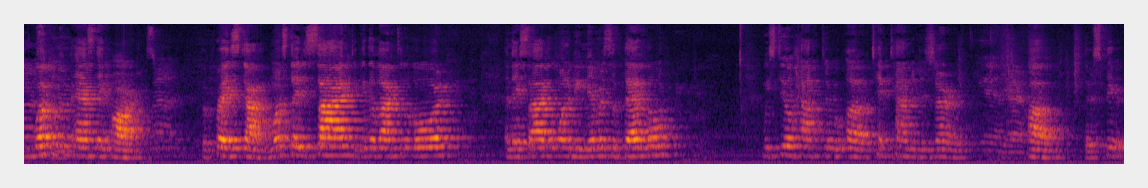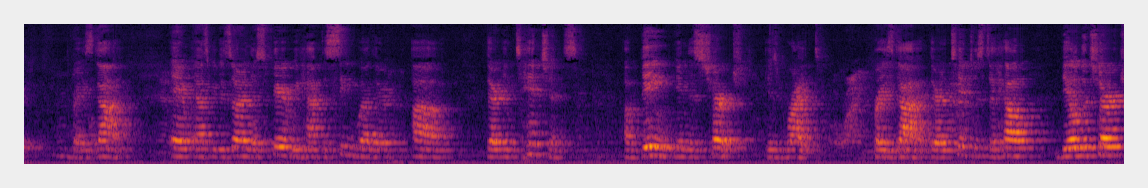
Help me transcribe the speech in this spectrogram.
You welcome them as they are. But praise God. Once they decide to give their life to the Lord and they decide they want to be members of Bethel, we still have to uh, take time to discern uh, their spirit. Praise God. And as we discern their spirit, we have to see whether um, their intentions of being in this church is right. Right. Praise God. Their intentions to help build the church,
